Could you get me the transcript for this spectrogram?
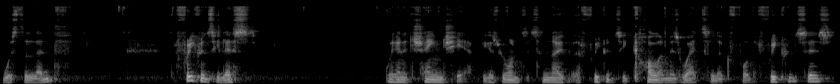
was the length. The frequency list, we're going to change here because we want it to know that the frequency column is where to look for the frequencies.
